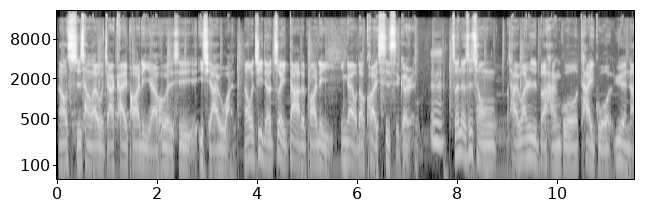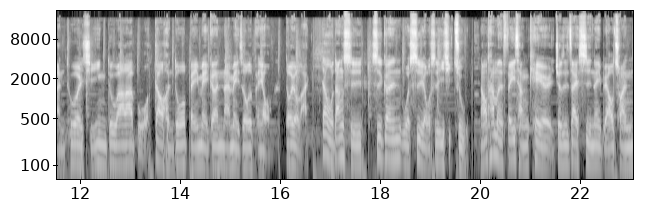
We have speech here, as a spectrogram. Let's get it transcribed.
然后时常来我家开 party 啊，或者是一起来玩。然后我记得最大的 party 应该有到快四十个人。嗯，真的是从台湾、日本、韩国、泰国、越南、土耳其、印度、阿拉伯，到很多北美跟南美洲的朋友都有来。但我当时是跟我室友是一起住，然后他们非常 care，就是在室内不要穿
